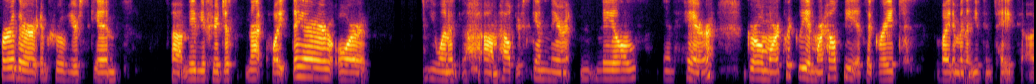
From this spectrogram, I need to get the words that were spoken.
further improve your skin um, maybe if you're just not quite there or you want to um, help your skin, nails, and hair grow more quickly and more healthy, it's a great vitamin that you can take uh,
